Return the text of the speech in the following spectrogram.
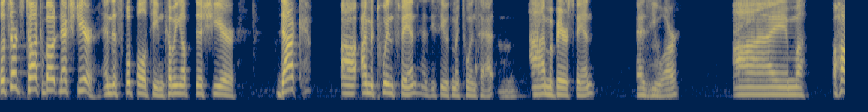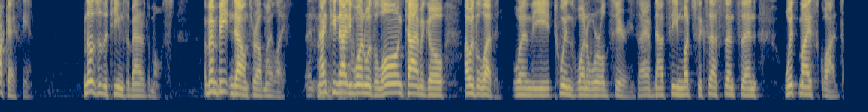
let's start to talk about next year and this football team coming up this year. Doc, uh, I'm a Twins fan, as you see with my Twins hat. Mm-hmm. I'm a Bears fan, as you mm-hmm. are. I'm a Hawkeye fan. Those are the teams that matter the most. I've been beaten down throughout my life. 1991 was a long time ago. I was 11 when the Twins won a World Series. I have not seen much success since then with my squads.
